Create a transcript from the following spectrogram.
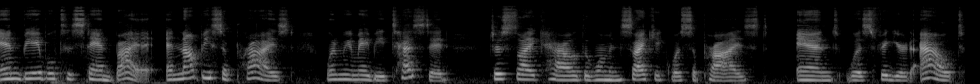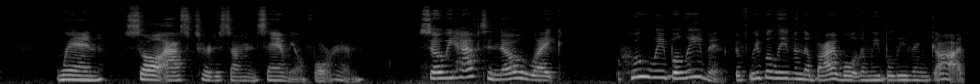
and be able to stand by it and not be surprised when we may be tested, just like how the woman psychic was surprised and was figured out when Saul asked her to summon Samuel for him. So we have to know, like, who we believe in. If we believe in the Bible, then we believe in God.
